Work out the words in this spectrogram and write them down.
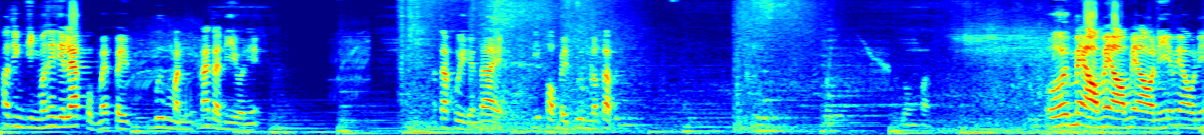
เอาจริงๆมาที่ทีแรกผมไม่ไปบึ้มมันน่าจะดีกว่านี้ถ้าคุยกันได้ นี่พอไปบึ้มแล้วแบบลงก่อนเอ้ยไม่เอาไม่เอาไม่เอานี้ไม่เอาอัน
